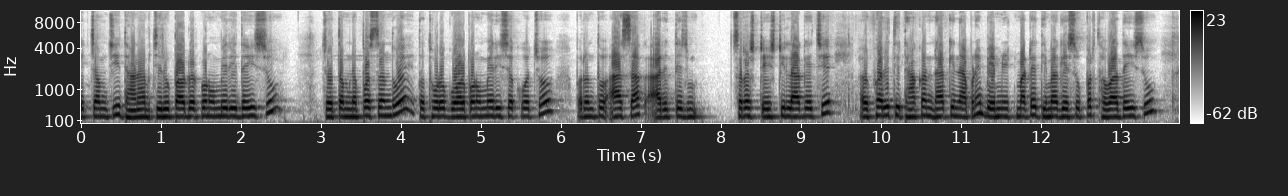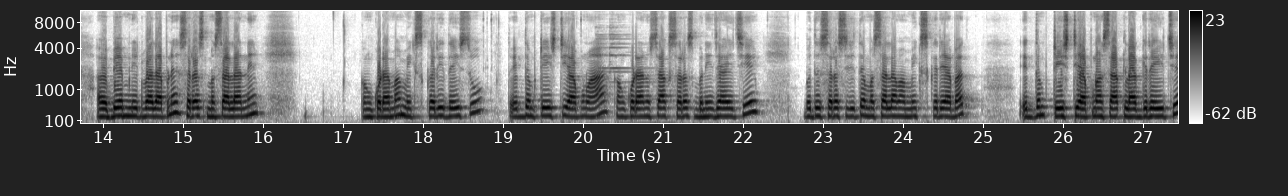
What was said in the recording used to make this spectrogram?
એક ચમચી ધાણા જીરું પાવડર પણ ઉમેરી દઈશું. જો તમને પસંદ હોય તો થોડો ગોળ પણ ઉમેરી શકો છો. પરંતુ આ શાક આ રીતે જ સરસ ટેસ્ટી લાગે છે. હવે ફરીથી ઢાંકણ ઢાંકીને આપણે બે મિનિટ માટે ધીમા ગેસ ઉપર થવા દઈશું. હવે બે મિનિટ બાદ આપણે સરસ મસાલાને કંકોડામાં મિક્સ કરી દઈશું. તો એકદમ ટેસ્ટી આપણું આ કંકોડાનું શાક સરસ બની જાય છે. બધું સરસ રીતે મસાલામાં મિક્સ કર્યા બાદ એકદમ ટેસ્ટી આપણું શાક લાગી રહ્યું છે.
